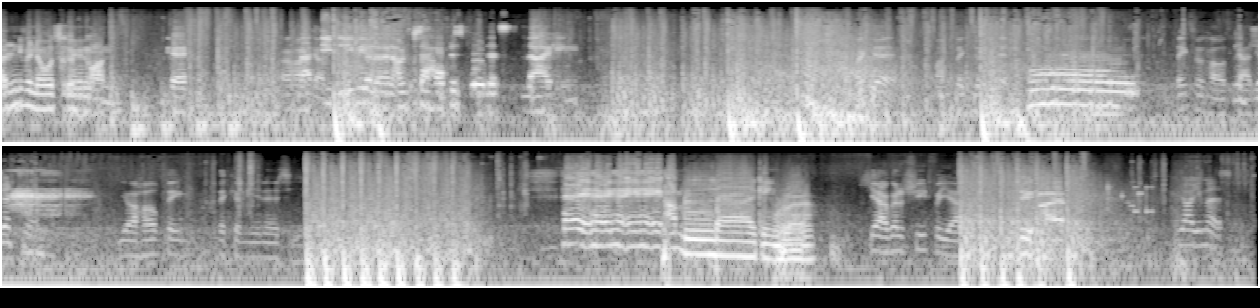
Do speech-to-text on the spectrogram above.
I don't even know what's going on. Okay, Matthew, leave me alone. I'm just a helpless boy that's lagging. Okay, my flick just hit. Oh. Thanks for the help, Caddy. Legitimate. You're helping the community. Hey, hey, hey, hey! I'm lagging, bro. Yeah, I've got a treat for you. Dude, I, Yeah, you missed.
